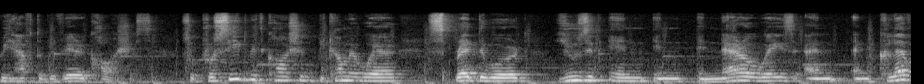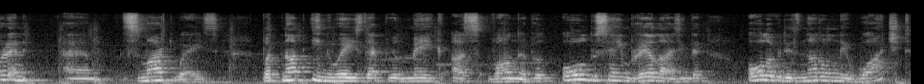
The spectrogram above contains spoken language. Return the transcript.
we have to be very cautious. So proceed with caution, become aware, spread the word, use it in, in, in narrow ways and, and clever and um, smart ways, but not in ways that will make us vulnerable. All the same realizing that all of it is not only watched,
